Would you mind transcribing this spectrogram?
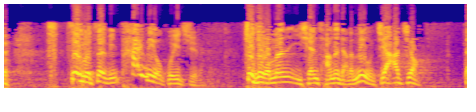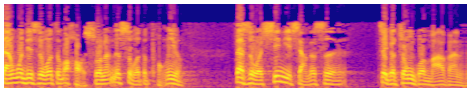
这就证明太没有规矩了，就是我们以前常常讲的没有家教。但问题是我怎么好说呢？那是我的朋友，但是我心里想的是这个中国麻烦了。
